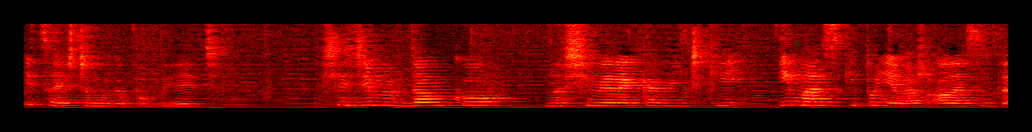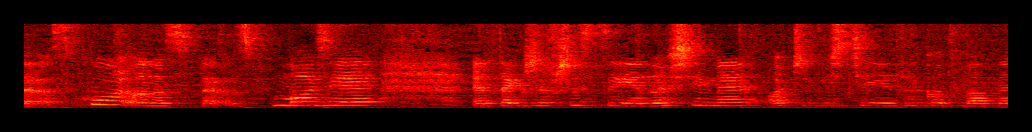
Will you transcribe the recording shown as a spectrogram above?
I co jeszcze mogę powiedzieć? Siedzimy w domku, nosimy rękawiczki i maski, ponieważ one są teraz cool, one są teraz w modzie, e, także wszyscy je nosimy. Oczywiście nie tylko dbamy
